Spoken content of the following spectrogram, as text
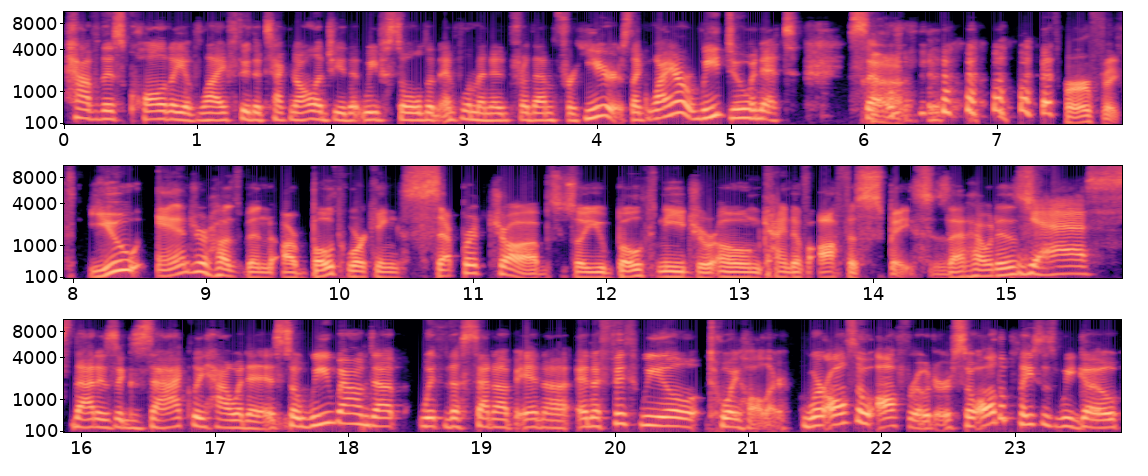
have this quality of life through the technology that we've sold and implemented for them for years. Like why aren't we doing it? So perfect. You and your husband are both working separate jobs so you both need your own kind of office space. Is that how it is? Yes that is exactly how it is. So we wound up with the setup in a in a fifth wheel toy hauler. We're also off off-roaders. So all the places we go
